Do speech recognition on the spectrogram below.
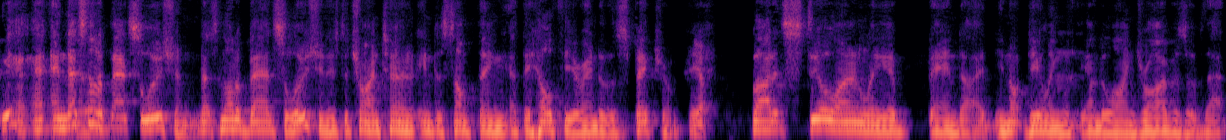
yeah, and, and that's not a bad solution. That's not a bad solution. Is to try and turn it into something at the healthier end of the spectrum. Yep. But it's still only a band aid. You're not dealing with the underlying drivers of that.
